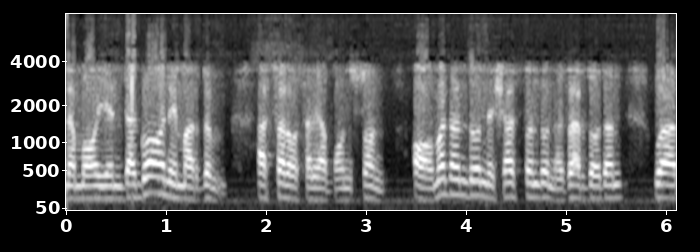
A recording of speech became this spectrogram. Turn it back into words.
نمایندگان مردم از سراسر افغانستان آمدند و نشستند و نظر دادند و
